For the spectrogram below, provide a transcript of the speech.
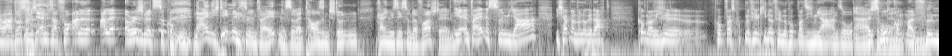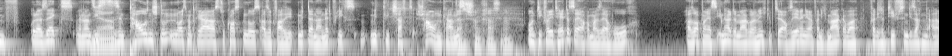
Aber du hast doch nicht ernsthaft vor, alle, alle Originals zu gucken. Nein, ich denke mir das nur im Verhältnis. So bei 1000 Stunden kann ich mir das nicht so unter vorstellen. Ja, im Verhältnis zu einem Jahr. Ich habe einfach nur gedacht, guck mal, wie viel, guck, was, guck mal, wie viele Kinofilme guckt man sich im Jahr an. So, Ah, wenn es hochkommt, ja. mal Mhm. fünf oder sechs. Wenn dann siehst, Ja. es sind tausend Stunden neues Material, was du kostenlos, also quasi mit deiner Netflix-Mitgliedschaft schauen kannst. Das ist schon krass, ne? Und die Qualität ist ja auch immer sehr hoch. Also ob man jetzt die Inhalte mag oder nicht, gibt es ja auch Serien, die man einfach nicht mag, aber qualitativ sind die Sachen ja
